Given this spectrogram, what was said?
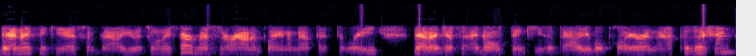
then I think he has some value. It's when they start messing around and playing him at the three that I just I don't think he's a valuable player in that position.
